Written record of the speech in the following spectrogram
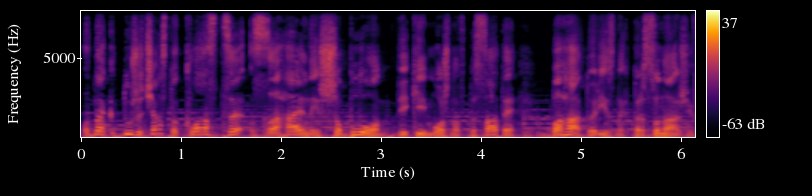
Однак дуже часто клас це загальний шаблон, в який можна вписати багато різних персонажів.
